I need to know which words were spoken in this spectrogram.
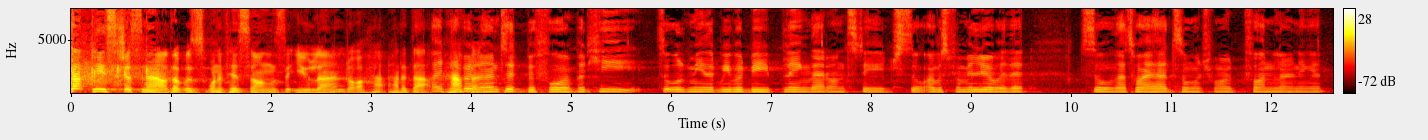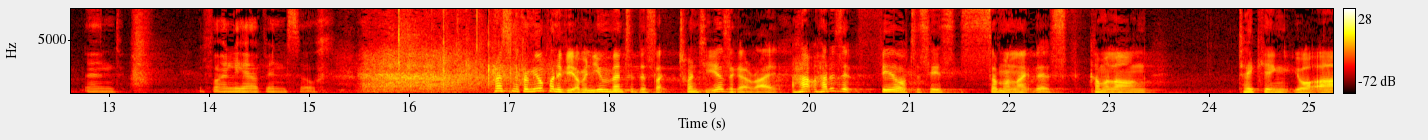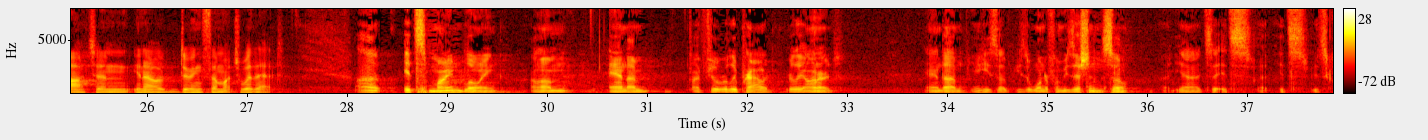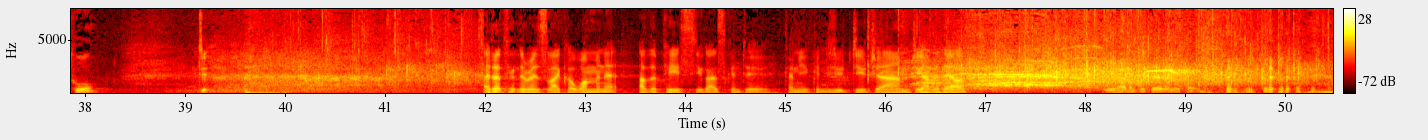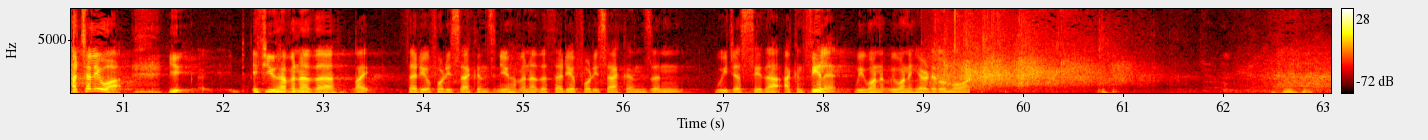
That piece just now, that was one of his songs that you learned, or how, how did that I'd happen? never learned it before, but he told me that we would be playing that on stage, so I was familiar with it. So that's why I had so much more fun learning it, and it finally happened. So Preston, from your point of view, I mean, you invented this like 20 years ago, right? How, how does it feel to see someone like this come along, taking your art and, you know, doing so much with it? Uh, it's mind blowing, um, and I'm, I feel really proud, really honored. And um, he's, a, he's a wonderful musician, so yeah, it's, it's, it's, it's cool. I don't think there is like a one minute other piece you guys can do. Can you? Can you do jam? Do you have anything else? We haven't prepared anything. I tell you what, you, if you have another like 30 or 40 seconds and you have another 30 or 40 seconds and we just see that, I can feel it. We want, we want to hear a little more.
